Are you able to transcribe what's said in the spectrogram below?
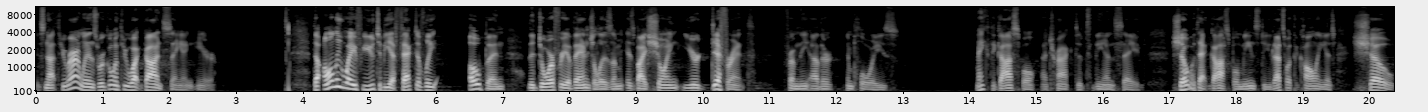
It's not through our lens, we're going through what God's saying here. The only way for you to be effectively open the door for evangelism is by showing you're different from the other employees. Make the gospel attractive to the unsaved. Show what that gospel means to you. That's what the calling is. Show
